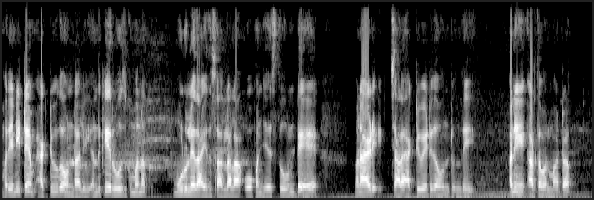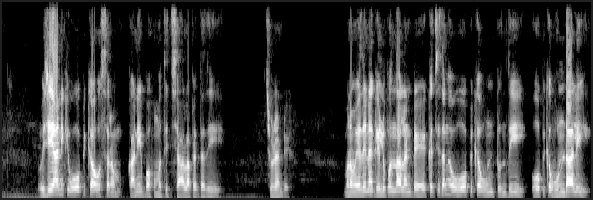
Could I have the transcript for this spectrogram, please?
మరి ఎనీ టైం యాక్టివ్గా ఉండాలి. అందుకే రోజుకు మనకు మూడు లేదా ఐదు సార్లు అలా ఓపెన్ చేస్తూ ఉంటే మన ఐడి చాలా యాక్టివేట్గా ఉంటుంది అని అర్థం అన్నమాట విజయానికి ఓపిక అవసరం కానీ బహుమతి చాలా పెద్దది. చూడండి. మనం ఏదైనా గెలుపొందాలంటే ఖచ్చితంగా ఓపిక ఉంటుంది. ఓపిక ఉండాలి.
